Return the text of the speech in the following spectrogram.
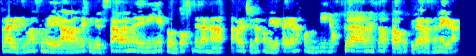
rarísimas que me llegaban de que yo estaba en Medellín y pronto de la nada apareció una familia italiana con un niño claramente adoptado porque era de raza negra.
